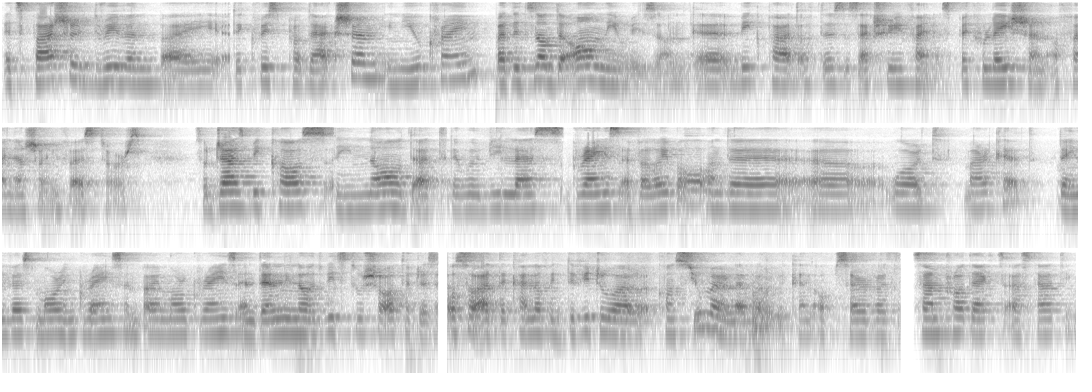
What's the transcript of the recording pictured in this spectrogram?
It's partially driven by decreased production in Ukraine, but it's not the only reason. A big part of this is actually speculation of financial investors. So just because they know that there will be less grains available on the uh, world market, they invest more in grains and buy more grains, and then you know it leads to shortages. Also, at the kind of individual consumer level, we can observe that some products are starting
